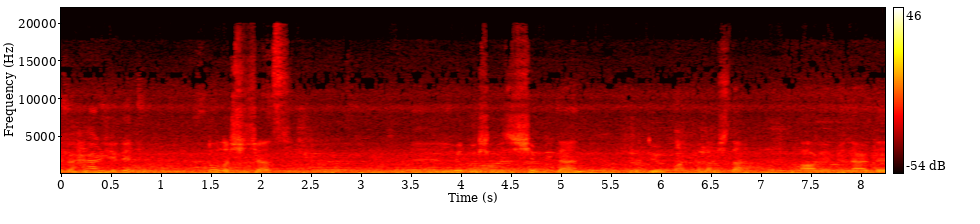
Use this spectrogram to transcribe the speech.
ve her yeri dolaşacağız. E, yılbaşımızı şimdiden kutluyorum arkadaşlar. AVM'lerde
